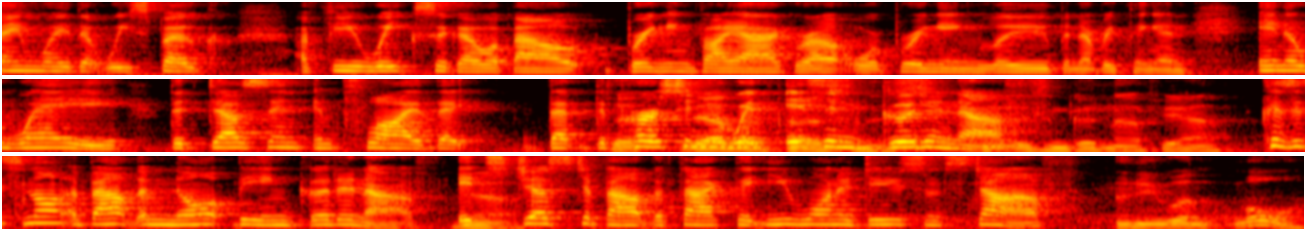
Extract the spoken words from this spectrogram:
same way that we spoke a few weeks ago about bringing Viagra or bringing lube and everything in in a way that doesn't imply that that the, The- person the you're with isn't good enough Isn't good enough, yeah. Because it's not about them not being good enough. It's just about the fact that you want to do some stuff And you want more.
